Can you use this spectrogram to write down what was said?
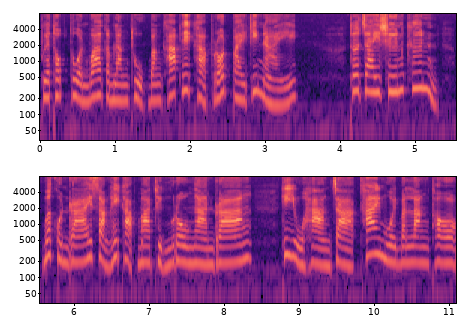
เพื่อทบทวนว่ากำลังถูกบังคับให้ขับรถไปที่ไหน เธอใจชื้นขึ้น เมื่อคนร้ายสั่งให้ขับมาถึงโรงงานร้าง ที่อยู่ห่างจากค่ายมวยบัลลังทอง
